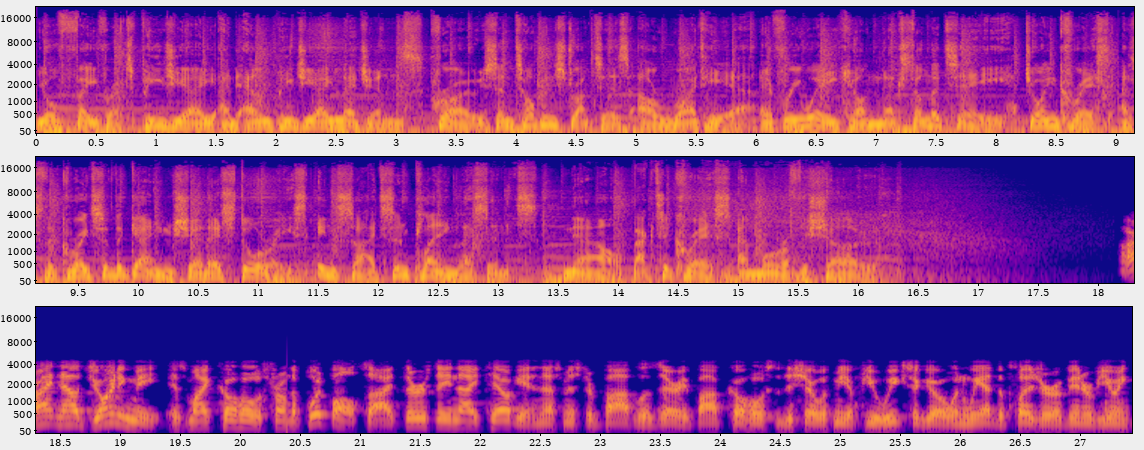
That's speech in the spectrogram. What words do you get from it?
Your favorite PGA and LPGA legends, pros, and top instructors are right here every week on Next on the Tee. Join Chris as the greats of the game share their stories, insights, and playing lessons. Now, back to Chris and more of the show. All right, now joining me is my co-host from the football side, Thursday Night Tailgate, and that's Mr. Bob Lazzari. Bob co-hosted the show with me a few weeks ago when we had the pleasure of interviewing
